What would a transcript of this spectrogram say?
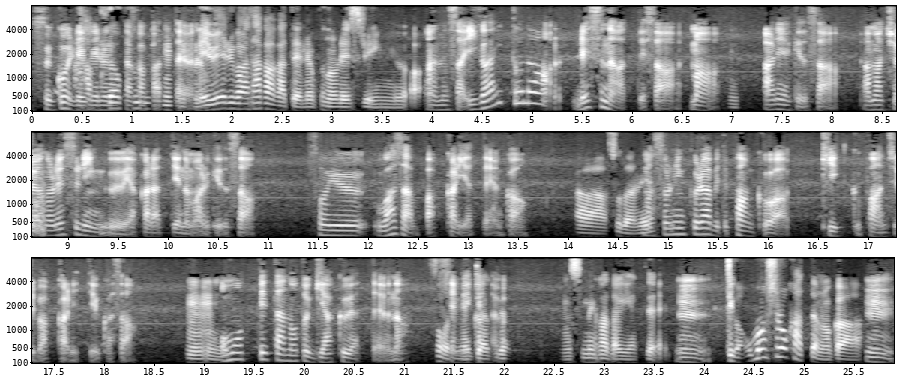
すごいレベルの高かったよね。うんレベルが高かったよねこのレスリングは。あのさ意外となレスナーってさまあうんあれやけどさアマチュアのレスリングやからっていうのもあるけどさそういう技ばっかりやったやんか、ああそうだね。まあ、それに比べてパンクはキックパンチばっかりっていうかさ、うんうん。思ってたのと逆やったよなそうだ攻め方が。攻め方逆だよね。うん。てか面白かったのがうん。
